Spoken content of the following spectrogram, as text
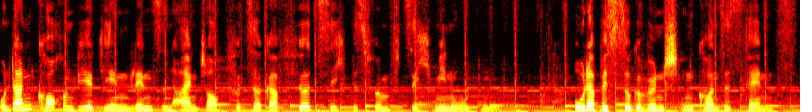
Und dann kochen wir den Linseneintopf für ca. 40 bis 50 Minuten. Oder bis zur gewünschten Konsistenz.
